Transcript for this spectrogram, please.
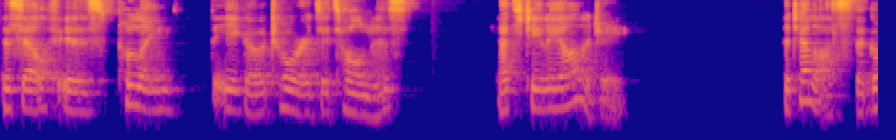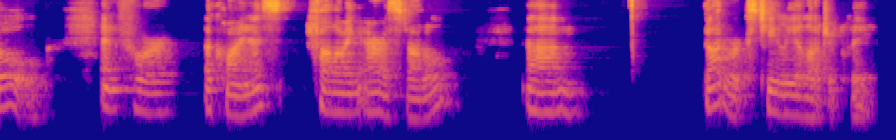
the self is pulling the ego towards its wholeness that's teleology. The telos, the goal. And for Aquinas, following Aristotle, um, God works teleologically.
